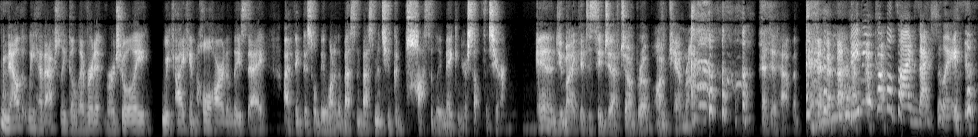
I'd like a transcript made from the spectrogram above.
now that we have actually delivered it virtually, we, I can wholeheartedly say I think this will be one of the best investments you could possibly make in yourself this year. And you might get to see Geoff jump rope on camera. That did happen. Maybe a couple times, actually.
